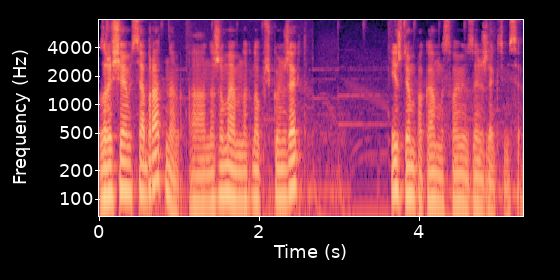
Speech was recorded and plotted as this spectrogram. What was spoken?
Возвращаемся обратно, а, нажимаем на кнопочку Inject и ждем, пока мы с вами заинжектимся.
